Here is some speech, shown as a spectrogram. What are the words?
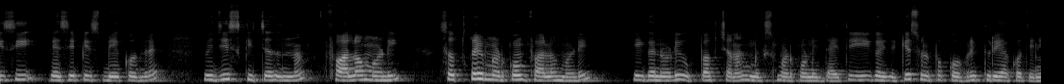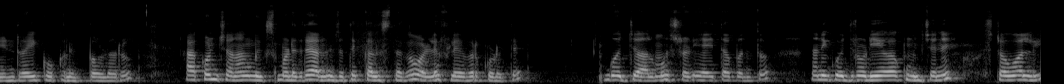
ಈಸಿ ರೆಸಿಪೀಸ್ ಬೇಕು ಅಂದರೆ ವಿಜೀಸ್ ಕಿಚನ್ನ ಫಾಲೋ ಮಾಡಿ ಸಬ್ಸ್ಕ್ರೈಬ್ ಮಾಡ್ಕೊಂಡು ಫಾಲೋ ಮಾಡಿ. ಈಗ ನೋಡಿ ಉಪ್ಪಾಗಿ ಚೆನ್ನಾಗಿ ಮಿಕ್ಸ್ ಮಾಡ್ಕೊಂಡಿದ್ದಾಯಿತು. ಈಗ ಇದಕ್ಕೆ ಸ್ವಲ್ಪ ಕೊಬ್ಬರಿ ತುರಿ ಹಾಕೋತೀನಿ. ಡ್ರೈ ಕೋಕೋನಟ್ ಪೌಡರು ಹಾಕೊಂಡು ಚೆನ್ನಾಗಿ ಮಿಕ್ಸ್ ಮಾಡಿದರೆ ಅನ್ನ ಜೊತೆ ಕಲಿಸಿದಾಗ ಒಳ್ಳೆ ಫ್ಲೇವರ್ ಕೊಡುತ್ತೆ. ಗೊಜ್ಜು ಆಲ್ಮೋಸ್ಟ್ ರೆಡಿ ಆಯ್ತಾ ಬಂತು. ನನಗೆ ಗೊಜ್ಜು ರೆಡಿ ಆಗೋಕ್ಕೆ ಮುಂಚೆನೇ ಸ್ಟವಲ್ಲಿ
